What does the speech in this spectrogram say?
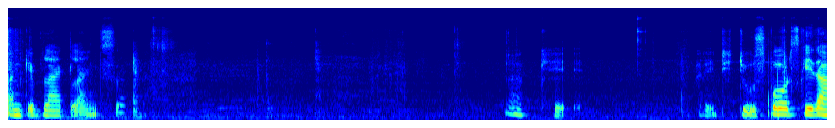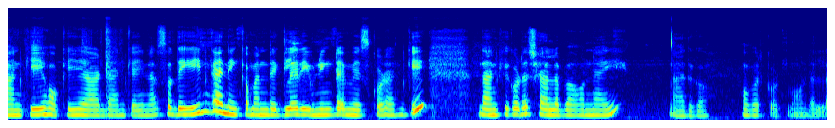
మనకి black lines okay variety too స్పోర్ట్స్కి దానికి హాకీ ఆడడానికైనా. సో దేనికైనా ఇంకా మన రెగ్యులర్ ఈవినింగ్ టైం వేసుకోవడానికి దానికి కూడా చాలా బాగున్నాయి. అదిగో ఓవర్ కోట్ మోడల్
